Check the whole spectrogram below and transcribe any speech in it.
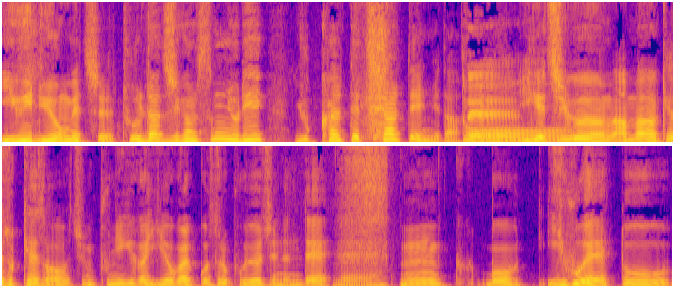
2위 뉴욕 매치 둘다 지금 승률이 6할 대 7할 대입니다. 네. 이게 지금 아마 계속해서 지금 분위기가 이어갈 것으로 보여지는데 네. 음, 그 뭐, 이후에 또,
